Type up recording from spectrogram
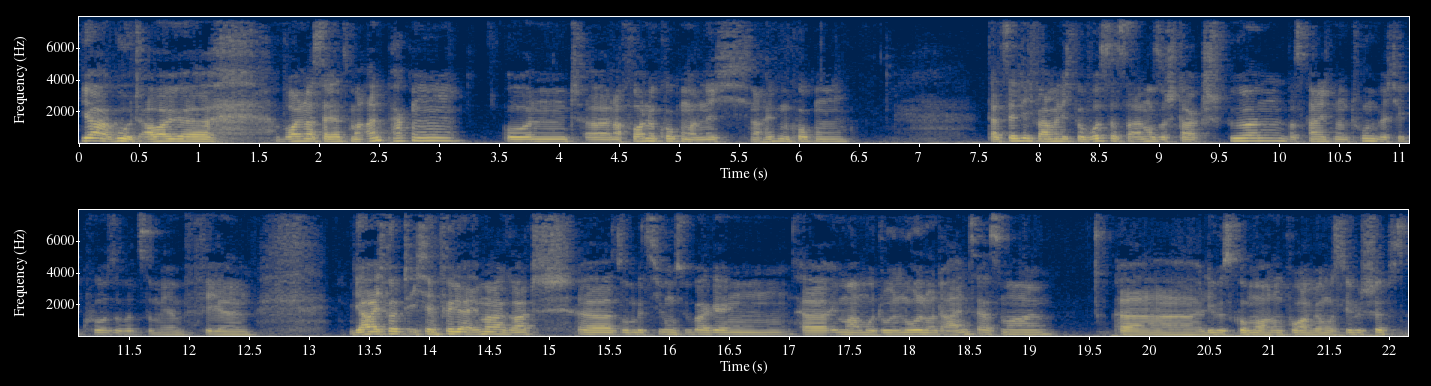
Ja, gut, aber wir wollen das ja jetzt mal anpacken und äh, nach vorne gucken und nicht nach hinten gucken. Tatsächlich war mir nicht bewusst, dass andere so stark spüren. Was kann ich nun tun? Welche Kurse würdest du mir empfehlen? Ja, ich würde, ich empfehle ja immer gerade äh, so in Beziehungsübergängen äh, immer Modul 0 und 1 erstmal äh, Liebeskummer und Umprogrammierung des Liebeschips.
